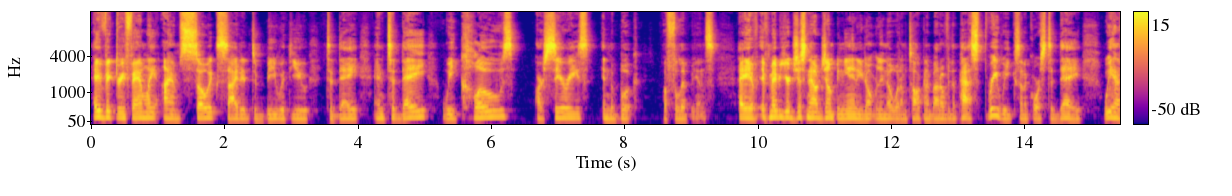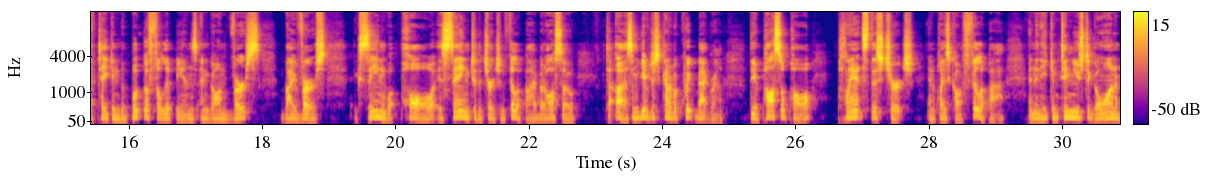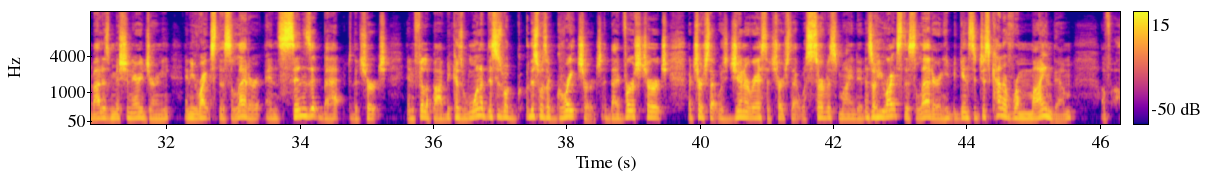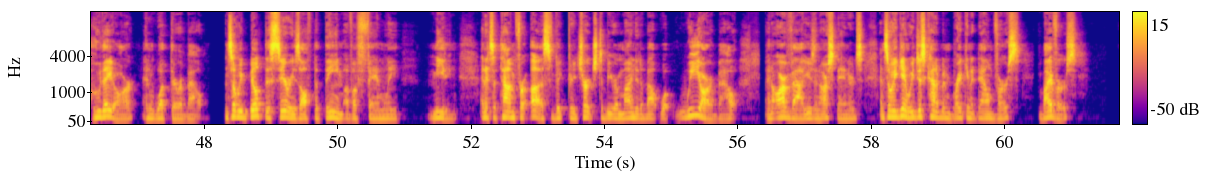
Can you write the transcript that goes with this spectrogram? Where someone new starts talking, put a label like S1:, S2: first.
S1: Hey, Victory family, I am so excited to be with you today. And today we close our series in the book of Philippians. Hey, if, if maybe you're just now jumping in and you don't really know what I'm talking about, over the past three weeks, and of course today, we have taken the book of Philippians and gone verse by verse, seeing what Paul is saying to the church in Philippi, but also to us. I'm gonna give just kind of a quick background. The Apostle Paul plants this church in a place called Philippi. And then he continues to go on about his missionary journey and he writes this letter and sends it back to the church in Philippi because one of this is what this was a great church, a diverse church, a church that was generous, a church that was service minded. And so he writes this letter and he begins to just kind of remind them of who they are and what they're about. And so we built this series off the theme of a family meeting. And it's a time for us, Victory Church, to be reminded about what we are about and our values and our standards. And so, again, we just kind of been breaking it down verse by verse.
